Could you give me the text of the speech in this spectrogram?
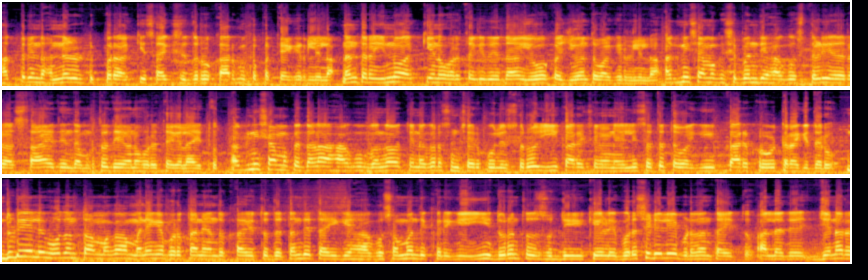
ಹತ್ತರಿಂದ ಹನ್ನೆರಡು ಟಿಪ್ಪರ್ ಅಕ್ಕಿ ಸಾಗಿಸಿದರೂ ಕಾರ್ಮಿಕ ಪತ್ತೆಯಾಗಿರಲಿಲ್ಲ. ನಂತರ ಇನ್ನೂ ಅಕ್ಕಿಯನ್ನು ಹೊರತೆಗೆದ ಯುವಕ ಜೀವಂತವಾಗಿರಲಿಲ್ಲ. ಅಗ್ನಿಶಾಮಕ ಸಿಬ್ಬಂದಿ ಹಾಗೂ ಸ್ಥಳೀಯರ ಸಹಾಯದಿಂದ ಮೃತದೇಹವನ್ನು ಹೊರತೆಗೆಯಲಾಯಿತು. ಅಗ್ನಿಶಾಮಕ ದಳ ಹಾಗೂ ಗಂಗಾವತಿ ನಗರ ಸಂಚಾರಿ ಪೊಲೀಸರು ಈ ಕಾರ್ಯಾಚರಣೆಯಲ್ಲಿ ಸತತವಾಗಿ ಕಾರ್ಯಪ್ರವೃತ್ತರಾಗಿದ್ದರು. ದುಡಿಯಲ್ಲಿ ಹೋದಂತಹ ಮಗ ಮನೆಗೆ ಬರುತ್ತಾನೆ ಎಂದು ಕಾಯುತ್ತಿದ್ದ ತಂದೆ ತಾಯಿಗೆ ಹಾಗೂ ಸಂಬಂಧಿಕರಿಗೆ ಈ ದುರಂತದ ಸುದ್ದಿ ಕೇಳಿ ಬರಸಿಡಲೇ ಬಿಡದಂತಾಯಿತು. ಅಲ್ಲದೆ ಜನರ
